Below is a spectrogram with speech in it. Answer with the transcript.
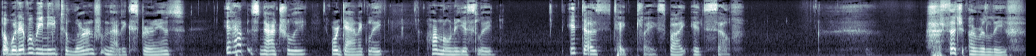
But whatever we need to learn from that experience, it happens naturally, organically, harmoniously. It does take place by itself. Such a relief.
